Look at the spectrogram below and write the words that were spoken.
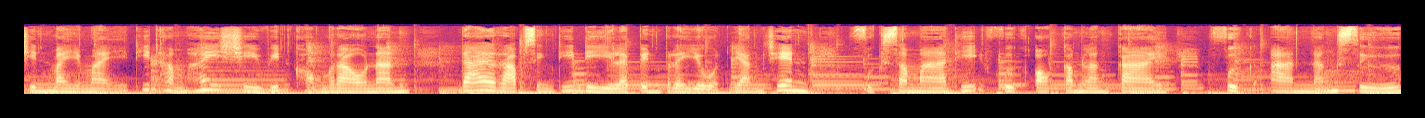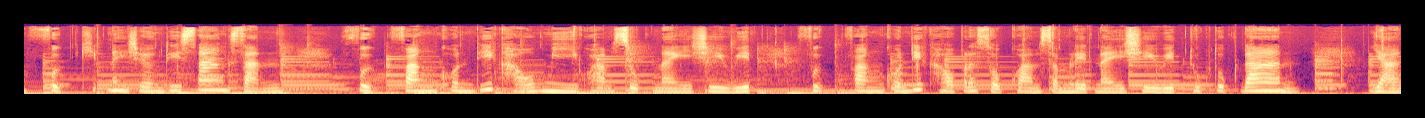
ชินใหม่ๆ ที่ทำให้ชีวิตของเรานั้น ได้รับสิ่งที่ดีและเป็นประโยชน์อย่างเช่น ฝึกสมาธิ ฝึกออกกำลังกาย ฝึกอ่านหนังสือ ฝึกคิดในเชิงที่สร้างสรรค์ ฝึกฟังคนที่เขามีความสุขในชีวิต ฝึกฟังคนที่เขาประสบความสำเร็จในชีวิตทุกๆด้าน อย่าง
